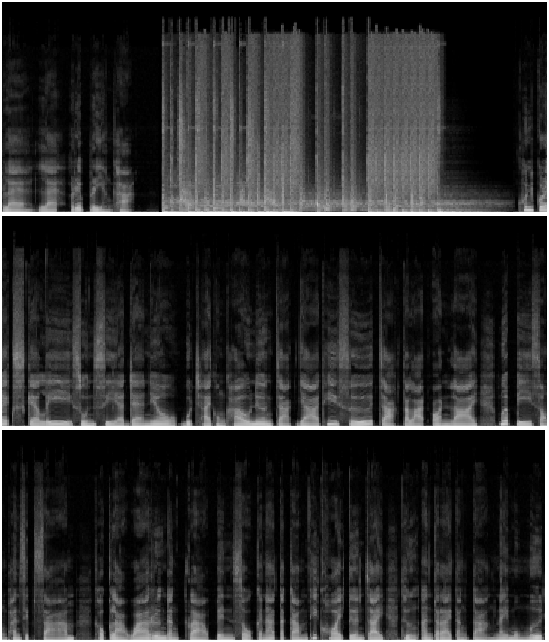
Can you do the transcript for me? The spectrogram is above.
แปลและเรียบเรียงค่ะ คุณเกรกสเกลลี่สูญเสียแดเนียลบุตรชายของเขาเนื่องจากยาที่ซื้อจากตลาดออนไลน์ เมื่อปี 2013 เขากล่าวว่าเรื่องดังกล่าวเป็นโศกนาฏกรรมที่คอยเตือนใจถึงอันตรายต่างๆ ในมุมมืด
